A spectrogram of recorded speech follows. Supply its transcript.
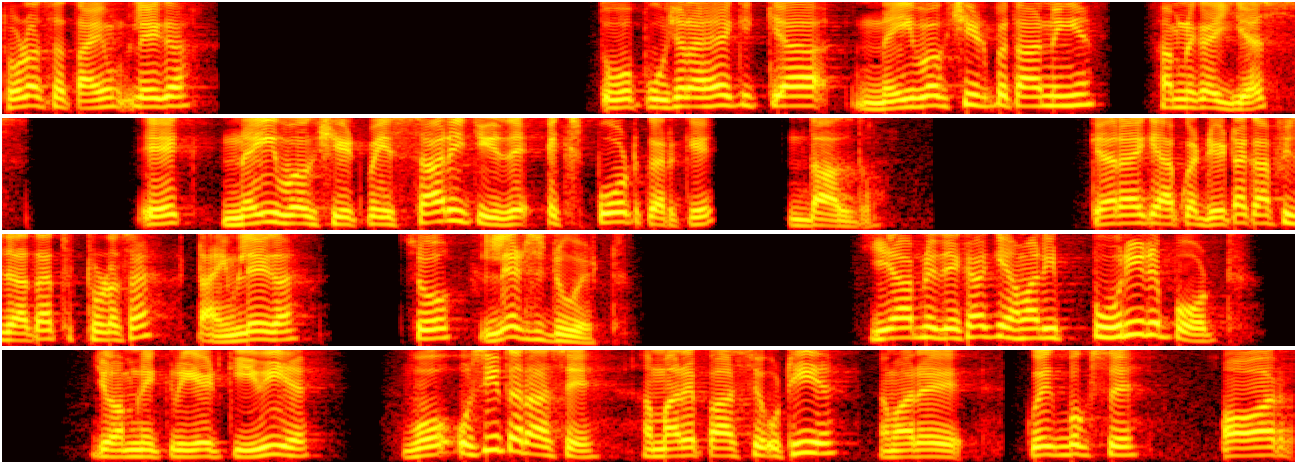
थोड़ा सा टाइम लेगा। तो वो पूछ रहा है कि क्या नई वर्कशीट बतानी है? हमने कहा यस एक नई वर्कशीट में ये सारी चीज़ें एक्सपोर्ट करके डाल दो। कह रहा है कि आपका डेटा काफ़ी ज़्यादा है तो थोड़ा सा टाइम लेगा। सो लेट्स डू इट ये आपने देखा कि हमारी पूरी रिपोर्ट जो हमने क्रिएट की हुई है, वो उसी तरह से हमारे पास से उठी है, हमारे क्विक बुक से, और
